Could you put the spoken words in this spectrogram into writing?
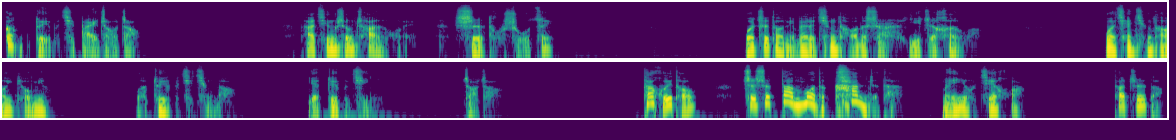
更对不起白昭昭。他轻声忏悔，试图赎罪。我知道你为了青桃的事儿一直恨我，我欠青桃一条命。我对不起青桃，也对不起你，昭昭。他回头，只是淡漠的看着他，没有接话。他知道，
